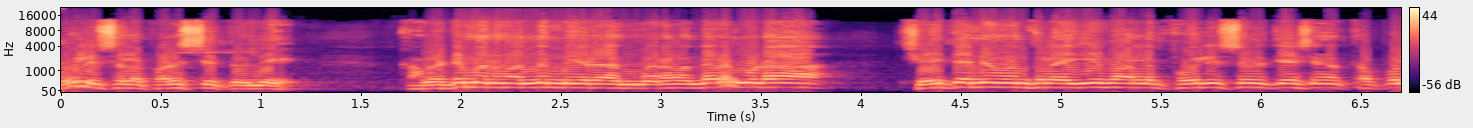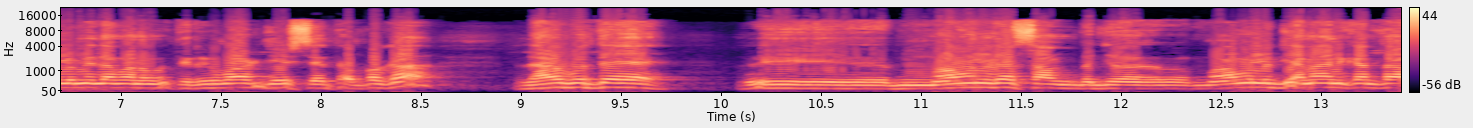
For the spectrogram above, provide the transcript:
పోలీసుల పరిస్థితి ఉంది. కాబట్టి మనం అందరం మీరు మనం అందరం కూడా చైతన్యవంతులు అయ్యి వాళ్ళ పోలీసులు చేసిన తప్పుల మీద మనం తిరుగుబాటు చేస్తే తప్పక లేకపోతే ఈ మామూలుగా మామూలు జనానికంతా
